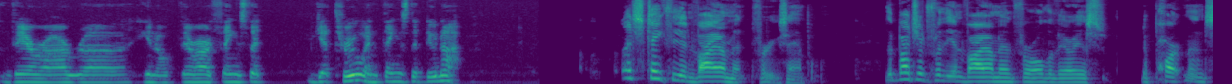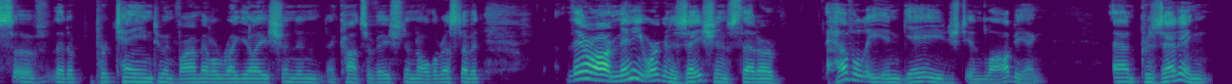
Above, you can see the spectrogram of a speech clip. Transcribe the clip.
there are uh, you know there are things that get through and things that do not. Let's take the environment for example. The budget for the environment for all the various departments of that pertain to environmental regulation and, and conservation and all the rest of it. There are many organizations that are heavily engaged in lobbying and presenting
